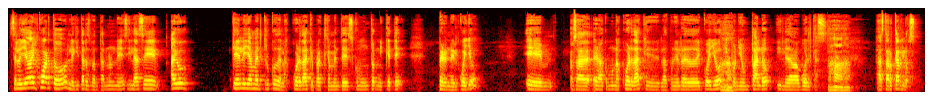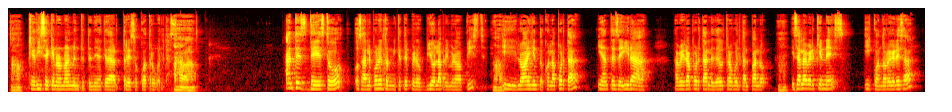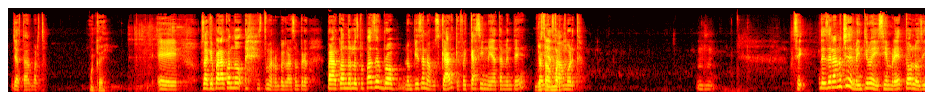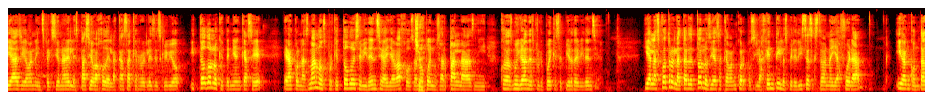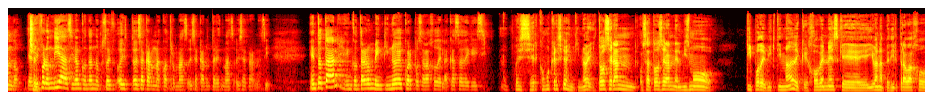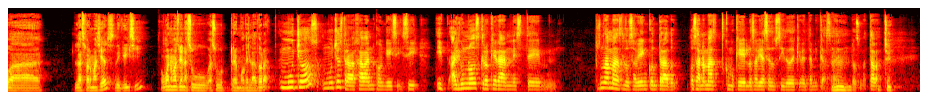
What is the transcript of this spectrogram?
Se lo lleva al cuarto, le quita los pantalones y le hace algo que él le llama el truco de la cuerda, que prácticamente es como un torniquete, pero en el cuello. Eh, o sea, era como una cuerda que la ponía alrededor del cuello Ajá. y ponía un palo y le daba vueltas Ajá, ajá. hasta ahorcarlos. Que dice que normalmente tenía que dar tres o cuatro vueltas. Ajá. Antes de esto, o sea, le pone el torniquete, pero vio la primera pista Ajá. y luego alguien tocó la puerta y antes de ir a abrir la puerta le da otra vuelta al palo Ajá. y sale a ver quién es y cuando regresa ya estaba muerto. Ok. Eh, o sea que para cuando, esto me rompe el corazón, pero para cuando los papás de Rob lo empiezan a buscar, que fue casi inmediatamente, Ya Rob ya estaba estaba muerto. Sí. Desde la noche del 21 de diciembre, todos los días llegaban a inspeccionar el espacio abajo de la casa que Roy les describió y todo lo que tenían que hacer era con las manos, porque todo es evidencia ahí abajo, o sea, Sí. no pueden usar palas ni cosas muy grandes porque puede que se pierda evidencia. Y a las 4 de la tarde todos los días sacaban cuerpos y la gente y los periodistas que estaban allá afuera iban contando. Y así Sí. fueron días, iban contando, pues hoy, hoy, hoy sacaron a cuatro más, hoy sacaron tres más, hoy sacaron así. En total, encontraron 29 cuerpos abajo de la casa de Gacy. No puede ser, ¿cómo crees que 29? Y todos eran, o sea, todos eran el mismo tipo de víctima, de que jóvenes que iban a pedir trabajo a las farmacias de Gacy, o bueno, más bien a su, a su remodeladora. Muchos, muchos trabajaban con Gacy, sí. Y algunos creo que eran, este, pues nada más los había encontrado. O sea, nada más como que los había seducido de que vente a mi casa y Ujú. los mataba. Sí.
